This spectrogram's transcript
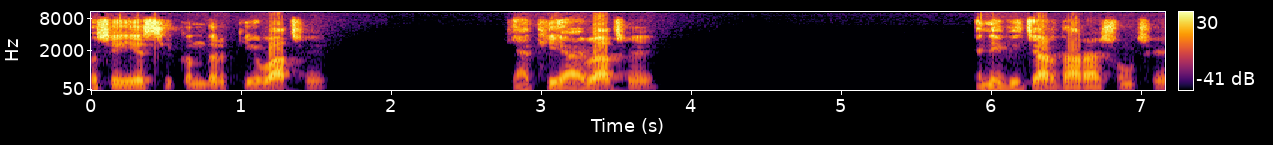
પછી એ સિકંદર કેવા છે? ક્યાંથી આવ્યા છે? એની વિચારધારા શું છે?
